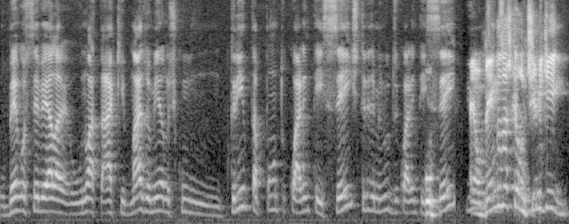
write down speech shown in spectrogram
O Bengals teve ela no ataque mais ou menos com 30.46, 30 minutos e 46. É, o Bengals acho que é um time que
